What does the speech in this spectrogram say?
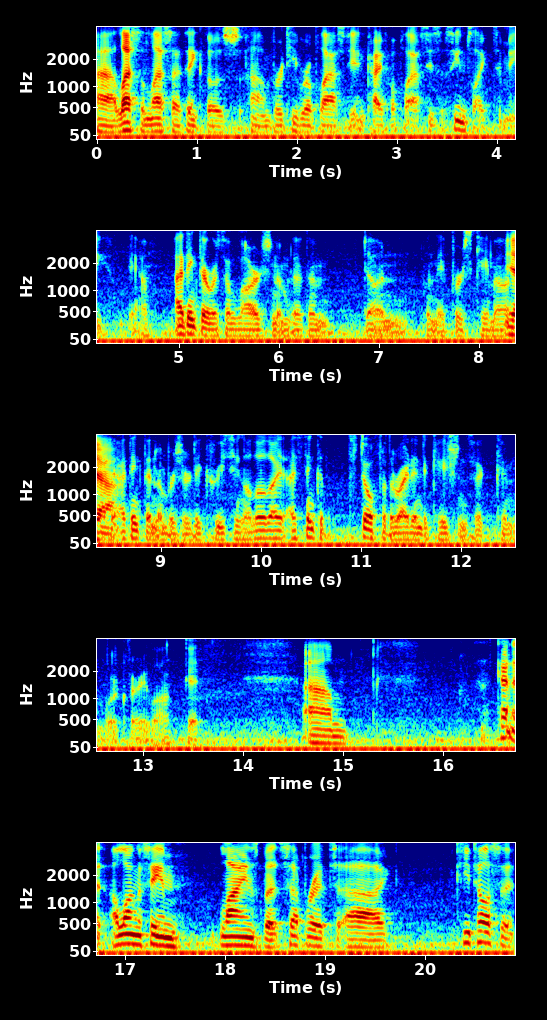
uh, less and less, I think, those um, vertebroplasty and kyphoplasties. It seems like to me. Yeah, I think there was a large number of them done when they first came out. Yeah. I, th- I think the numbers are decreasing, although I, I, think still for the right indications it can work very well. Good. Um, kind of along the same lines, but separate. Uh, can you tell us uh,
